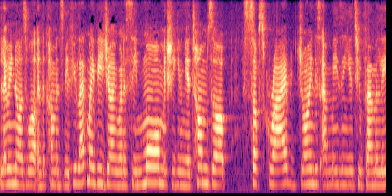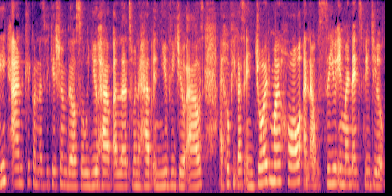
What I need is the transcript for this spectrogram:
Let me know as well in the comments if you like my video and you want to see more make sure you give me a thumbs up subscribe join this amazing youtube family and click on notification bell so you have alerts when i have a new video out. I hope you guys enjoyed my haul and i will see you in my next video.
